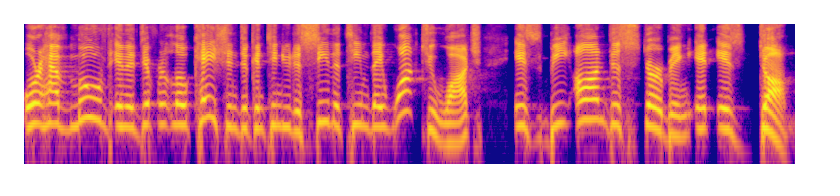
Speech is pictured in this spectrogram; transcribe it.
or have moved in a different location to continue to see the team they want to watch is beyond disturbing. It is dumb.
